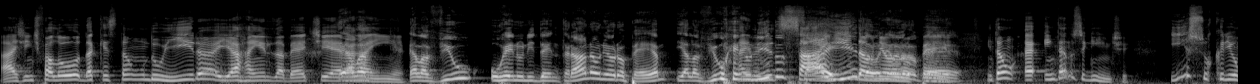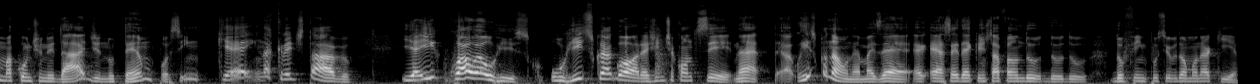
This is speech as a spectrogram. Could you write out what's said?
A gente falou da questão do IRA e a Rainha Elizabeth era ela, a rainha. ela viu o Reino Unido entrar na União Europeia e ela viu o Reino, Reino Unido sair da União Europeia. Então, é, entenda o seguinte: isso cria uma continuidade no tempo, assim, que é inacreditável. E aí, qual é o risco? O risco é agora a gente acontecer, né? O risco não, né? Mas é, é essa ideia que a gente tá falando do, do, do, do fim possível da monarquia.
